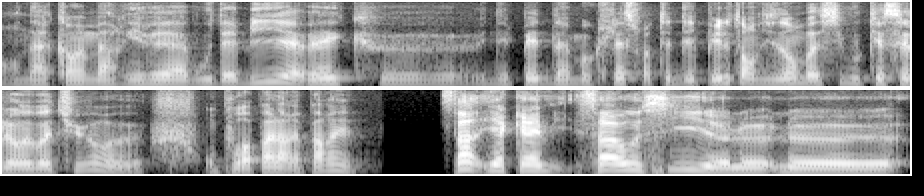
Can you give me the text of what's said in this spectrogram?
on a quand même arrivé à Abu Dhabi avec euh, une épée de Damoclès sur la tête des pilotes en disant bah si vous cassez leur voiture, on pourra pas la réparer. Ça, il y a quand même ça aussi. Le, le-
